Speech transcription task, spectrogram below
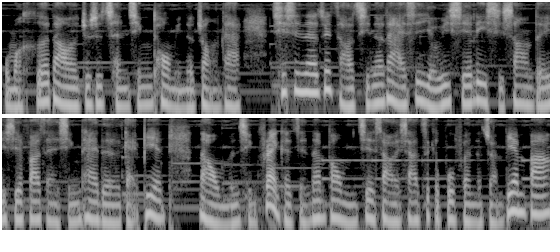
我们喝到的就是澄清透明的状态。其实呢，最早期呢，它还是有一些历史上的一些发展形态的改变。那我们请 Frank 简单帮我们介绍一下这个部分的转变吧。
